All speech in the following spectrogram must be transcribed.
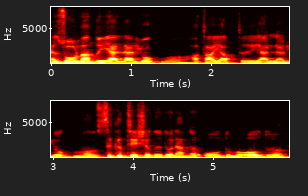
Yani zorlandığı yerler yok mu? Hata yaptığı yerler yok mu? Sıkıntı yaşadığı dönemler oldu mu? Oldu.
